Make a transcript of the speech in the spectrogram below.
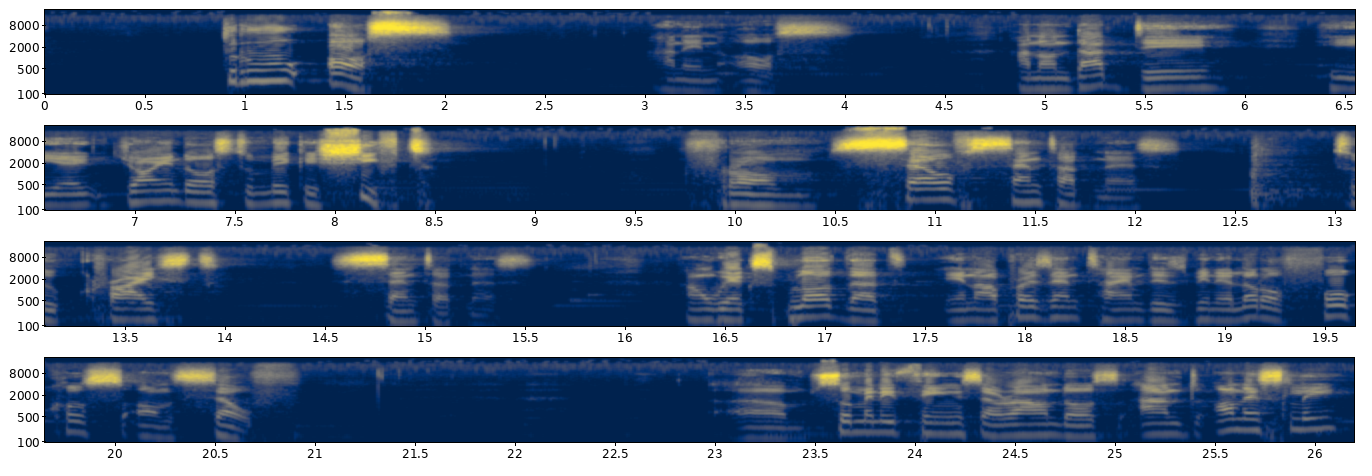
through us and in us. And on that day, he enjoined us to make a shift from self centeredness to Christ centeredness. And we explored that in our present time, there's been a lot of focus on self. Um, so many things around us. And honestly,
